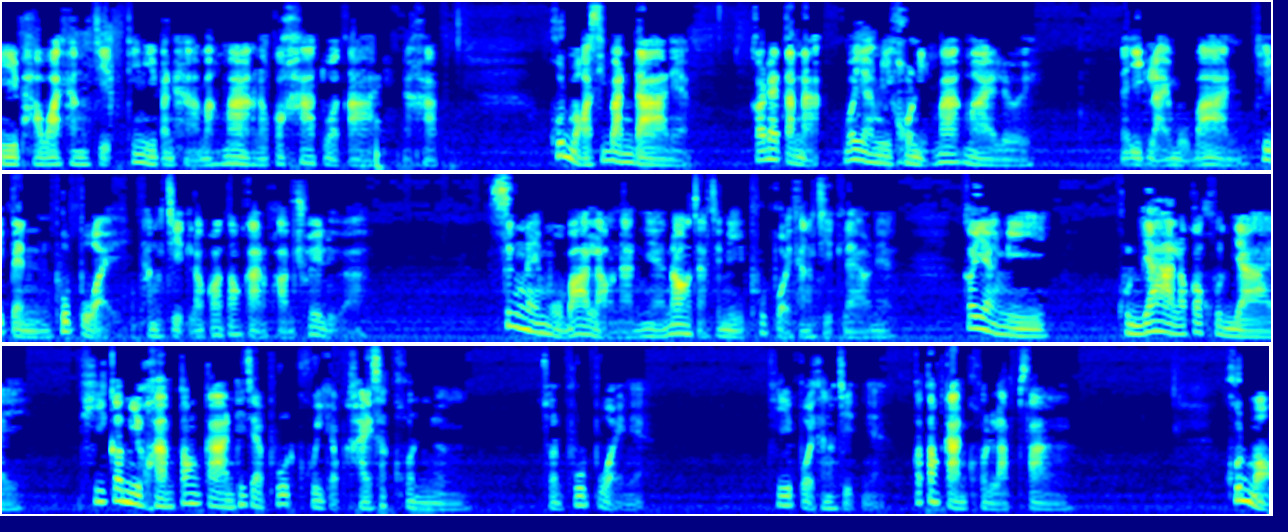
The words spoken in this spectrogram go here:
มีภาวะทางจิตที่มีปัญหามากๆ แล้วก็ฆ่าตัวตายนะครับ คุณหมอซิบันดาเนี่ยก็ได้ตระหนักว่ายังมีคนอีกมากมายเลย ในอีกหลายหมู่บ้านที่เป็นผู้ป่วยทางจิตแล้วก็ต้องการความช่วยเหลือ ซึ่งในหมู่บ้านเหล่านั้นเนี่ยนอกจากจะมีผู้ป่วยทางจิตแล้วเนี่ยก็ยังมีคุณย่าแล้วก็คุณยาย ที่ก็มีความต้องการที่จะพูดคุยกับใครสักคนหนึ่งส่วนผู้ป่วยเนี่ยที่ป่วยทางจิตเนี่ยก็ต้องการคนรับฟัง คุณหมอ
